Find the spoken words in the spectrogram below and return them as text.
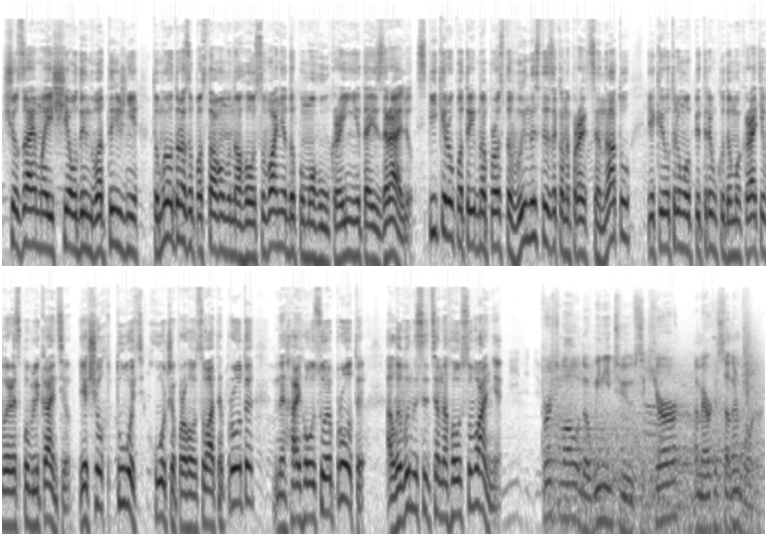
що займе ще один-два тижні, то ми одразу поставимо на голосування допомогу Україні та Ізраїлю. Спікеру потрібно просто винести законопроект Сенату, який отримав підтримку демократів і республіканців. Якщо хтось хоче проголосувати проти, нехай голосує проти, але винесеться на голосування. First of all, though, we need to secure America's southern border.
